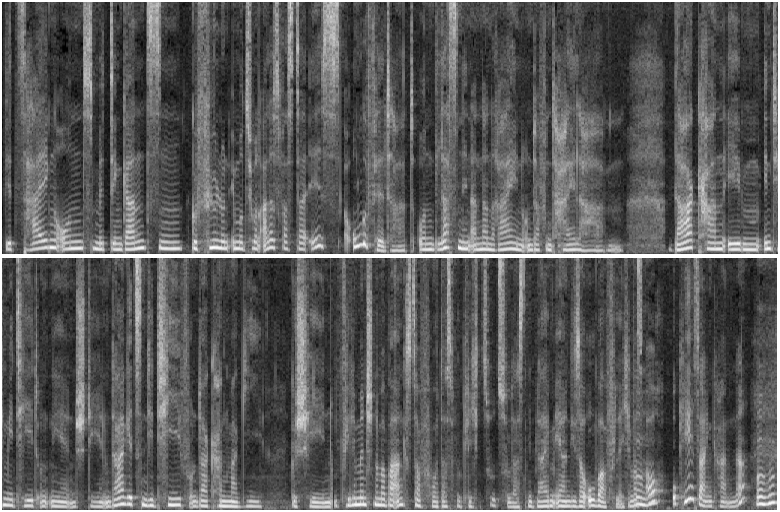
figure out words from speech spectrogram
wir zeigen uns mit den ganzen Gefühlen und Emotionen, alles was da ist, ungefiltert und lassen den anderen rein und davon teilhaben. Da kann eben Intimität und Nähe entstehen und da geht es in die Tiefe und da kann Magie geschehen. Viele Menschen haben aber Angst davor, das wirklich zuzulassen. Die bleiben eher an dieser Oberfläche, was mhm. auch okay sein kann. Ne? Mhm.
